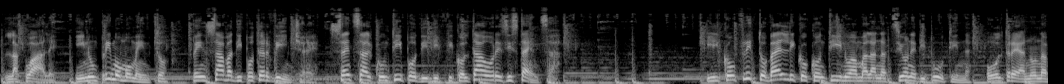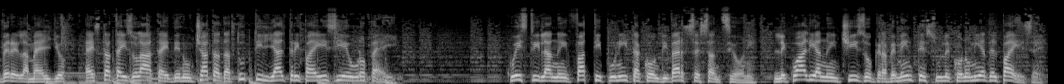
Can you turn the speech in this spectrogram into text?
la quale, in un primo momento, pensava di poter vincere, senza alcun tipo di difficoltà o resistenza. Il conflitto bellico continua ma la nazione di Putin, oltre a non avere la meglio, è stata isolata e denunciata da tutti gli altri paesi europei. Questi l'hanno infatti punita con diverse sanzioni, le quali hanno inciso gravemente sull'economia del paese.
